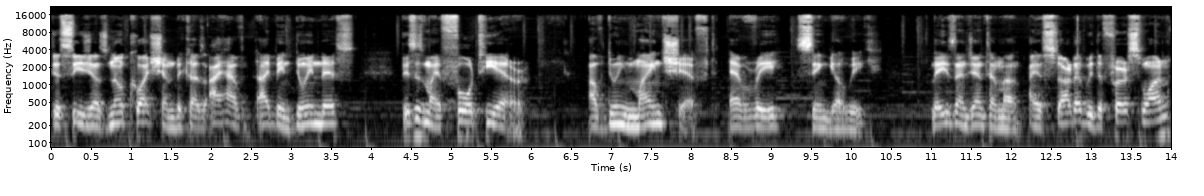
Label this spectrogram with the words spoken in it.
decisions, no question, because I have I've been doing this. This is my fourth year of doing mind shift every single week. Ladies and gentlemen, I started with the first one,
